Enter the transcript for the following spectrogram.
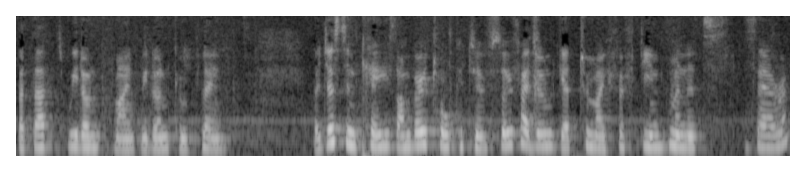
But that we don't mind, we don't complain. But just in case, I'm very talkative, so if I don't get to my 15 minutes, Sarah,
